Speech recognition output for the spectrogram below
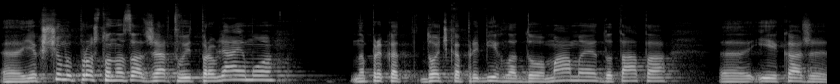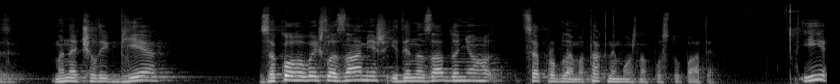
Е, Якщо ми просто назад жертву відправляємо, наприклад, дочка прибігла до мами, до тата е, і каже: мене чоловік б'є, за кого вийшла заміж, іди назад до нього. Це проблема, так не можна поступати. І,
